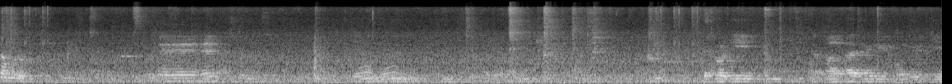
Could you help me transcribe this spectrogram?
తమ్ముడు ఎస్ఓటి మల్కాజ్గిరి మూవీకి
